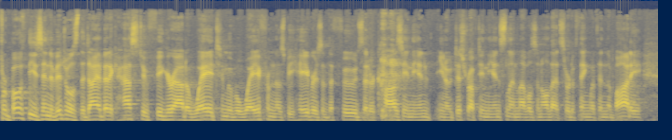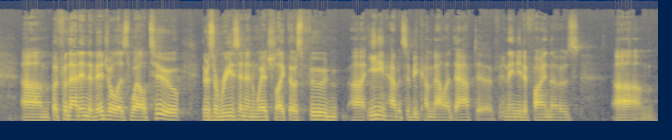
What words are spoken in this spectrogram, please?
for both these individuals, the diabetic has to figure out a way to move away from those behaviors of the foods that are causing the, you know, disrupting the insulin levels and all that sort of thing within the body. Um, but for that individual as well, too, there's a reason in which like those food uh, eating habits have become maladaptive, and they need to find those um,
